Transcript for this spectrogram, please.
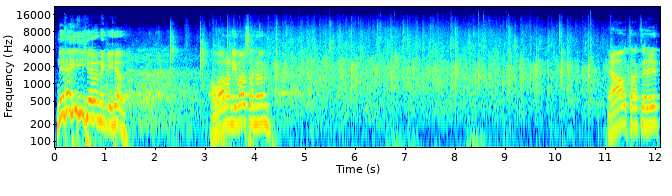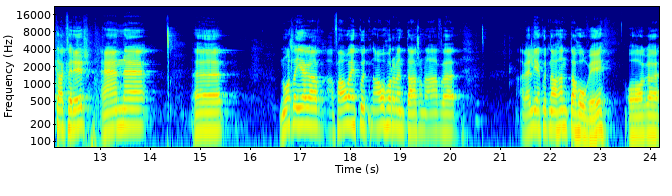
Nei, hér er hann ekki hér. Þá var hann í vasanum. Já, takk fyrir, takk fyrir. En uh, uh, Nú ætla ég að, fá einhvern áhorfenda af uh, að velja einhvern af handahófi og uh,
